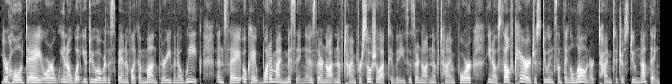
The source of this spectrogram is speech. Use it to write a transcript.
your whole day or you know what you do over the span of like a month or even a week and say, "Okay, what am I missing? Is there not enough time for social activities? Is there not enough time for, you know, self-care, just doing something alone or time to just do nothing?"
